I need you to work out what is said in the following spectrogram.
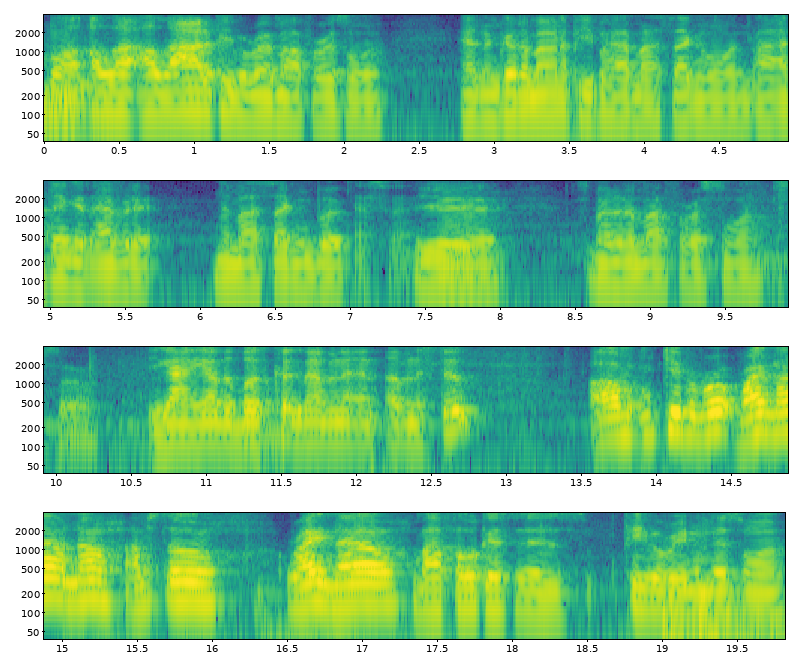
well, a lot, a lot of people read my first one, and a good amount of people have my second one. I, think it's evident in my second book. That's right. Yeah, it's better than my first one. So, You got any other books cooking up in the up in the stew? um, keep it real. Right now, no, I'm still. Right now, my focus is people reading this one.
